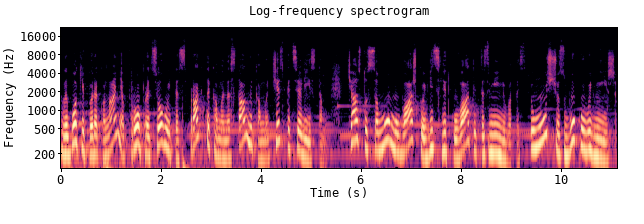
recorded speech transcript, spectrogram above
Глибокі переконання пропрацьовуйте з практиками, наставниками чи спеціалістами. Часто самому важко відслідкувати та змінюватись, тому що збоку видніше.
